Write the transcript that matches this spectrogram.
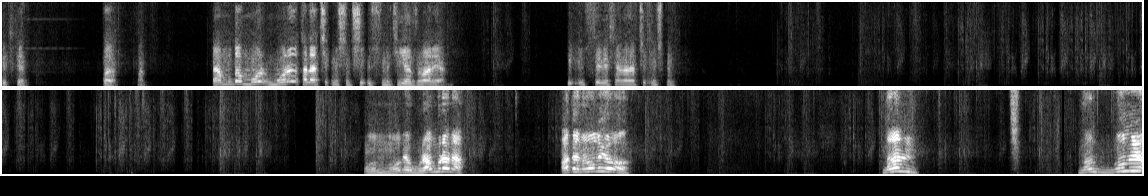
Bitti. Bak, bak. Ben bunda mor, mora kadar çıkmışım şu üstündeki yazı var ya. Bir üst seviyesine kadar çıkmıştım. Oğlum ne oluyor? Vuran vurana. Aga ne oluyor? Lan! Lan ne oluyor?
